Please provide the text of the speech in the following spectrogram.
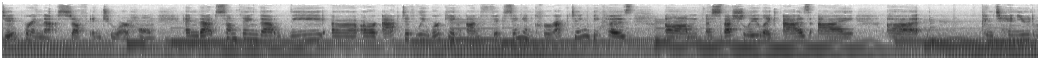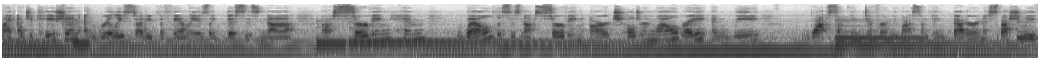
did bring that stuff into our home. And that's something that we uh, are actively working on fixing and correcting because, um, especially like as I, uh, continued my education and really studied the family is like this is not uh, serving him well. This is not serving our children well right? And we want something different. We want something better. And especially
